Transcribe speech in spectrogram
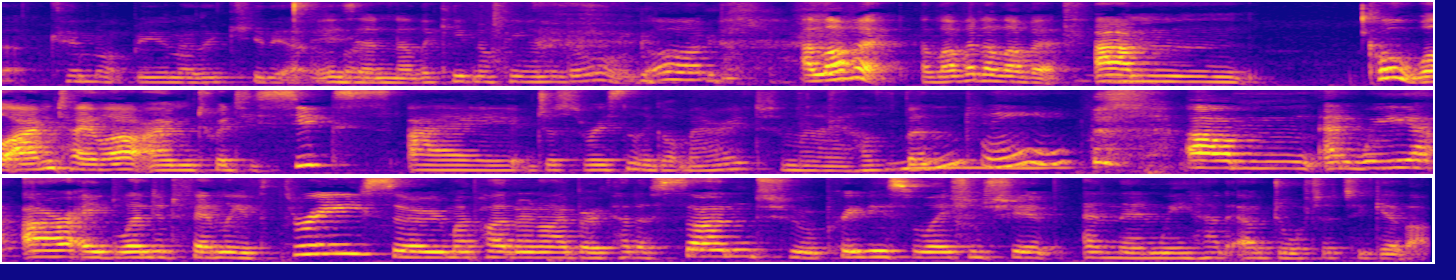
that cannot be another kid out Is front. another kid knocking on the door? God, I love it. I love it. I love it. Um, cool. Well, I'm Taylor. I'm 26. I just recently got married to my husband. Oh. Um, and we are a blended family of three. So my partner and I both had a son to a previous relationship, and then we had our daughter together.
